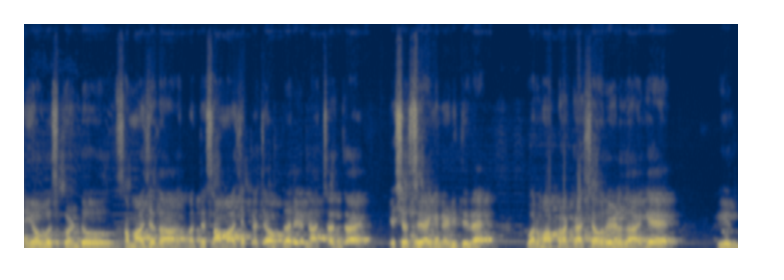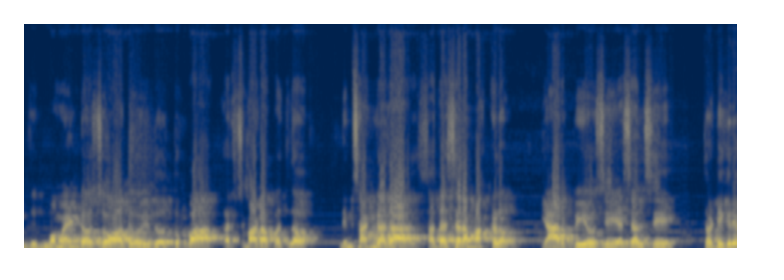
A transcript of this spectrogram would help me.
ನಿಯೋಗಿಸ್ಕೊಂಡು ಸಮಾಜದ ಮತ್ತೆ ಸಾಮಾಜಿಕ ಜವಾಬ್ದಾರಿಯನ್ನು ಅತ್ಯಂತ ಯಶಸ್ವಿಯಾಗಿ ನಡೀತಿದೆ. ವರ್ಮಾ ಪ್ರಕಾಶ್ ಅವರು ಹೇಳಿದ ಹಾಗೆ ಈ ಮೊಮೆಂಟೋಸು ಅದು ಇದು ತುಂಬಾ ಖರ್ಚು ಮಾಡೋ ಬದಲು ನಿಮ್ ಸಂಘದ ಸದಸ್ಯರ ಮಕ್ಕಳು ಯಾರು P U C, S L C degree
